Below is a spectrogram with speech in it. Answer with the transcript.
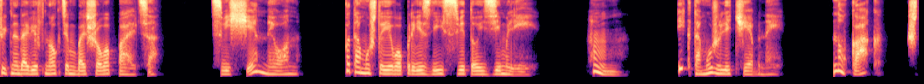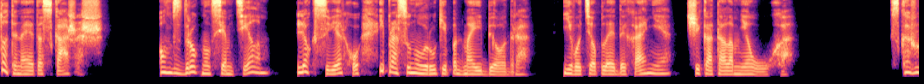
сказывались на их здоровье. М не сомневаюсь. Так вот, прошептала я, чуть надавив ногтем большого пальца. Священный он, потому что его привезли из святой земли. Хм, и к тому же лечебный. Ну как? Что ты на это скажешь? Он вздрогнул всем телом, лег сверху и просунул руки под мои бедра. Его теплое дыхание щекотало мне ухо. «Скажу,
